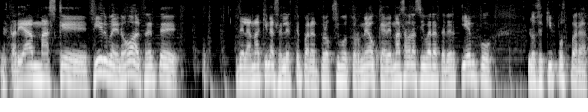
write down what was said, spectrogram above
estaría más que firme, ¿no? Al frente de la máquina celeste para el próximo torneo, que además ahora sí van a tener tiempo los equipos para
